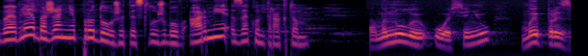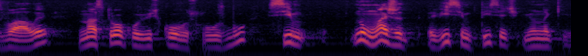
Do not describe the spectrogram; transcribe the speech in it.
виявляє бажання продовжити службу в армії за контрактом. Минулою осінню ми призвали на строкову військову службу 7, ну майже 8 тисяч юнаків.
